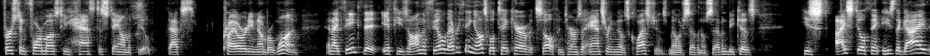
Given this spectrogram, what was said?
First and foremost, he has to stay on the field. That's priority number one. And I think that if he's on the field, everything else will take care of itself in terms of answering those questions, Miller 707, because he's I still think he's the guy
